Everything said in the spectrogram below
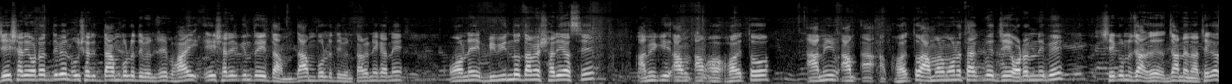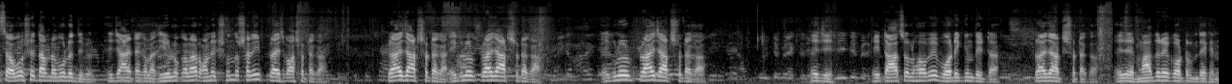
যে শাড়ি অর্ডার দিবেন, ওই শাড়ির দাম বলে দেবেন যে, ভাই, এই শাড়ির কিন্তু এই দাম। দাম বলে দিবেন। কারণ এখানে অনেক বিভিন্ন দামের শাড়ি আছে। আমি কি হয়তো আমি হয়তো আমার মনে থাকবে যে অর্ডার নেবে, সে কোনো জানে না, ঠিক আছে? অবশ্যই দামটা বলে দেবেন। এই যে আরেকটা কালার ইয়েলো কালার অনেক সুন্দর শাড়ি প্রাইস পাঁচশো টাকা। প্রাইস আটশো টাকা, এগুলোর প্রাইস আটশো টাকা। এগুলোর প্রাইস আটশো টাকা। এই যে, এটা আঁচল হবে বডি কিন্তু এটা। প্রাইস আটশো টাকা। এই যে, মাদুরে কটন দেখেন,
